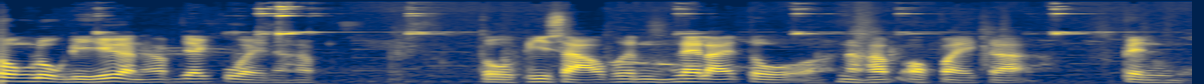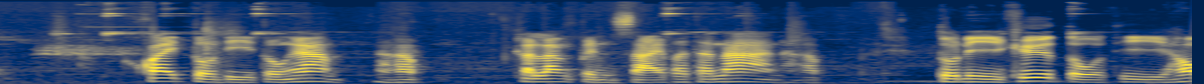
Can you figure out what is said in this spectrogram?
ทรงลูกดีขึ้นครับยายกล้วยนะครับ โตพี่สาวเพิ่นหลายๆโตนะครับ ออกไปก็เป็น ควายโตดีโตงามนะครับกำลังเป็นสายพัฒนานะครับ ตัวนี้คือโตที่เฮา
